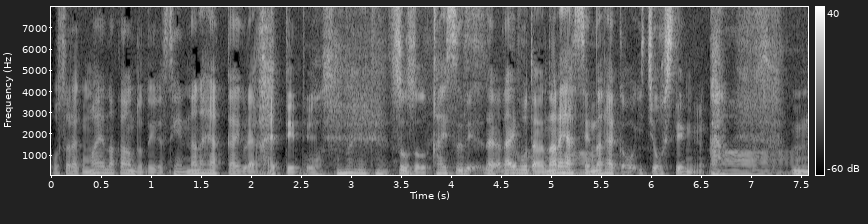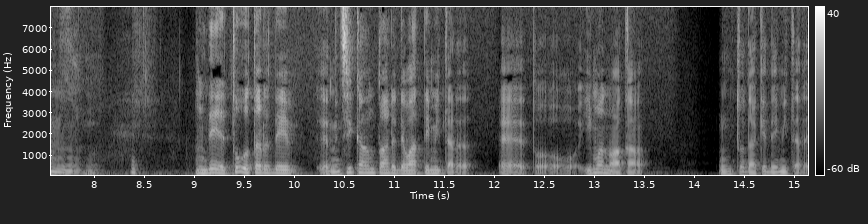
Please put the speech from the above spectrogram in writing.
おそらく前のアカウントで1700回ぐらいはやってて。あそんなにやってるんですそうそう回数で。だからライブボタンは700、1700回を一応押してんのよ。ああ、うん、でトータルで時間とあれで割ってみたら、えー、と今のアカウントだけで見たら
